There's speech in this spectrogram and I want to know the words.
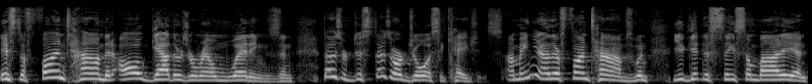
it's the fun time that all gathers around weddings. And those are just, those are joyous occasions. I mean, you know, they're fun times when you get to see somebody, and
